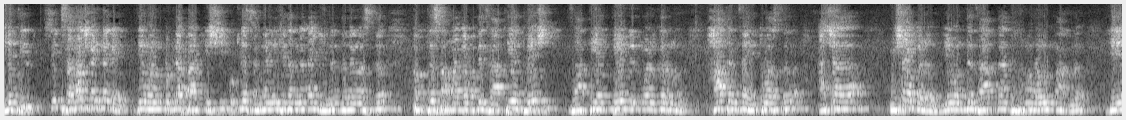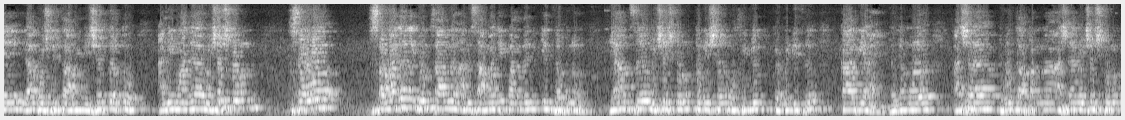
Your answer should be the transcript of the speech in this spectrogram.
जेथील एक समाजकंटक आहे. ते म्हणून कुठल्या पार्टीशी कुठल्या संघटनेशी त्यांना काही घेणं देणं नसतं. फक्त समाजामध्ये जातीय द्वेष जातीय तेढ निर्माण करणं हा त्यांचा हेतू असतं. अशा विषयाकडं जे म्हणते जात ना धर्म म्हणून मागणं हे या गोष्टीचा आम्ही निषेध करतो. आणि माझ्या विशेष करून सर्व समाजाला घेऊन चालणं आणि सामाजिक बांधिलकी जपणं हे आमचं विशेष करून पुणे शहर मुस्लिम लीग कमिटीचं कार्य आहे. त्याच्यामुळं अशा भूतापांना अशा विशेष करून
